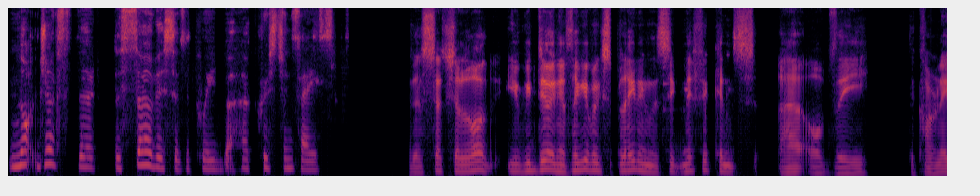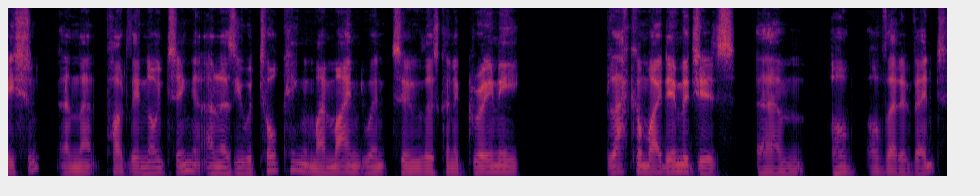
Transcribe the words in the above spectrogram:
not just the, the service of the Queen, but her Christian faith. There's such a lot you've been doing. I thank you for explaining the significance uh, of the the coronation and that part of the anointing. And as you were talking, my mind went to those kind of grainy, black and white images um, of of that event.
